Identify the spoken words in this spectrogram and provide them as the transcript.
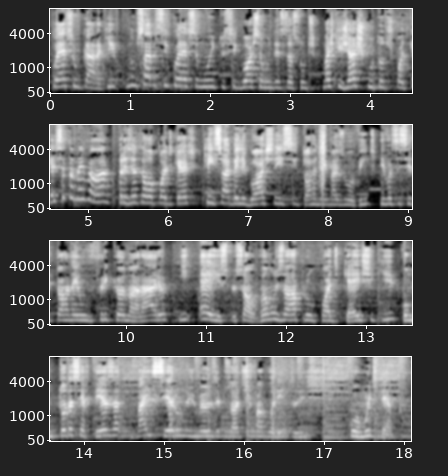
conhece um cara que não sabe se conhece muito, se gosta muito desses assuntos, mas que já escuta outros podcasts, você também vai lá, apresenta lá o podcast. Quem sabe ele gosta e se torna aí mais um ouvinte. E você se torna aí um freak honorário. E é isso, pessoal. Vamos lá pro podcast que, com toda certeza, vai ser um dos meus episódios favoritos por muito tempo.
